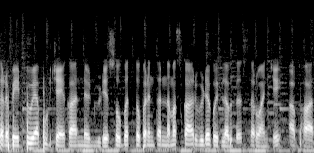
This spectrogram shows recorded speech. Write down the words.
तर भेटूया पुढच्या एका नवीन व्हिडिओ सोबत. तोपर्यंत नमस्कार. व्हिडिओ बघितल्याबद्दल सर्वांचे आभार.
